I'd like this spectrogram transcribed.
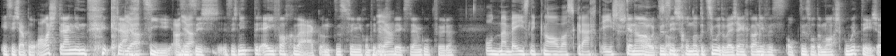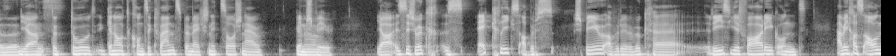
es ist eben auch anstrengend, gerecht Ja. zu sein. Also Ja. es, ist, es ist nicht der einfache Weg. Und das finde ich kommt in diesem Ja. Spiel extrem gut vor. und man weiß nicht genau, was gerecht ist. Genau, das So. ist, kommt noch dazu. Du weißt eigentlich gar nicht, was, ob das, was du machst, gut ist. Also, Ja, du, du, genau, die Konsequenz bemerkst du nicht so schnell im Genau. Spiel. Ja, es ist wirklich ein ekliges aber Spiel, aber wirklich eine riesige Erfahrung und aber ich kann es allen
